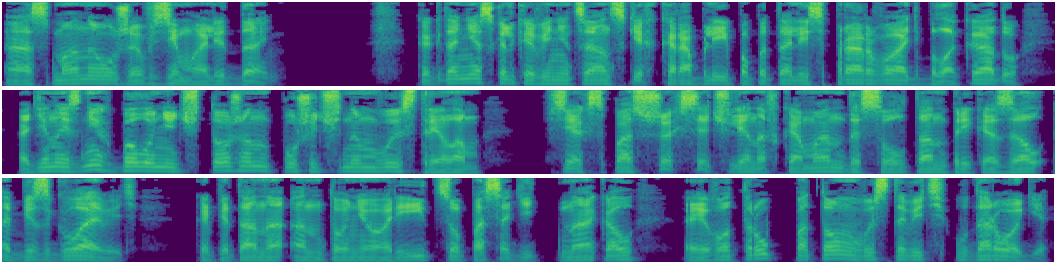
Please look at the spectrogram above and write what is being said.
а османы уже взимали дань. Когда несколько венецианских кораблей попытались прорвать блокаду, один из них был уничтожен пушечным выстрелом. Всех спасшихся членов команды султан приказал обезглавить, капитана Антонио Риццо посадить на кол, а его труп потом выставить у дороги.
